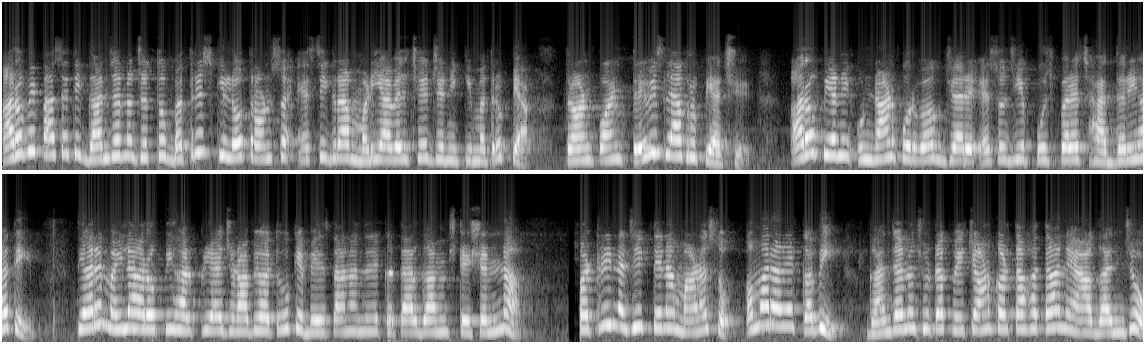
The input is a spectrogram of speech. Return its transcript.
આરોપી પાસેથી ગાંજાનો જથ્થો બત્રીસ કિલો ત્રણસો એસી ગ્રામ મળી આવેલ છે, જેની કિંમત રૂપિયા ત્રણ પોઈન્ટ ત્રેવીસ લાખ રૂપિયા છે. આરોપીઓની ઊંડાણપૂર્વક જ્યારે એસઓજીએ પૂછપરછ હાથ ધરી હતી, ત્યારે મહિલા આરોપી હરપ્રિયાએ જણાવ્યું હતું કે ભેસ્તાનંદ અને કતારગામ સ્ટેશનના પટરી નજીક તેના માણસો અમર અને કબી ગાંજાનું છૂટક વેચાણ કરતા હતા અને આ ગાંજો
